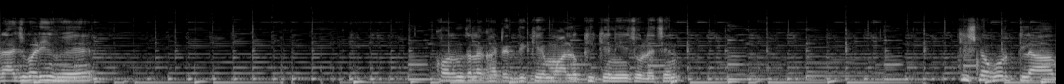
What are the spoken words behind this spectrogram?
রাজবাড়ি হয়ে কদমতলা ঘাটের দিকে মা লক্ষ্মীকে নিয়ে চলেছেন। কৃষ্ণগড় ক্লাব,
